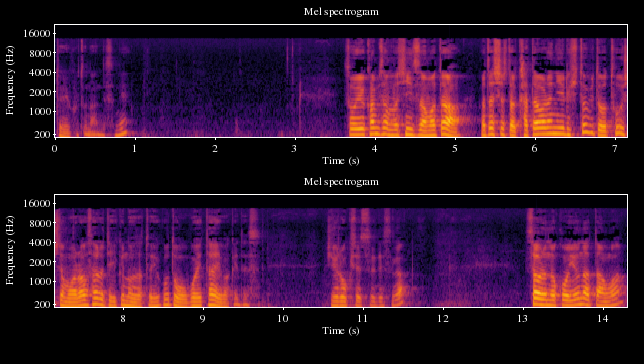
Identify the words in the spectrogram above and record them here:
ということなんですねそういう神様の真実はまた私たちは傍らにいる人々を通しても表されていくのだということを覚えたいわけです16節ですがサウルの子ヨナタンは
